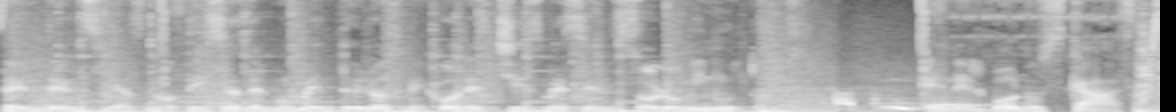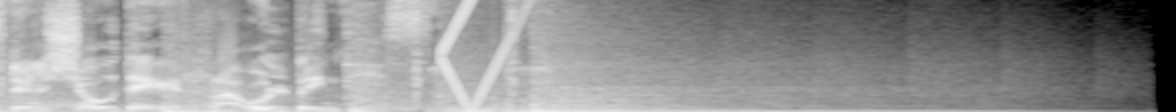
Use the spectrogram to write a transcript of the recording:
Tendencias, noticias del momento y los mejores chismes en solo minutos. Aquí. En el bonus cast del show de Raúl Brindis.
